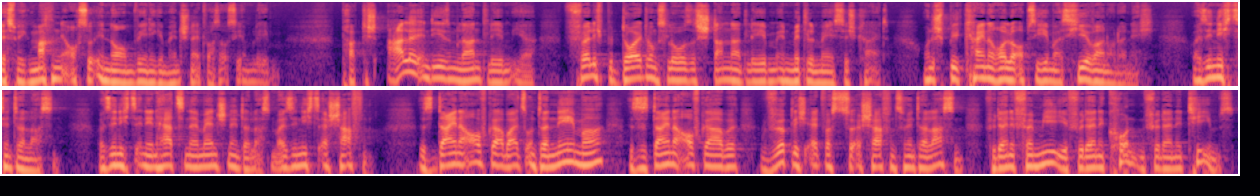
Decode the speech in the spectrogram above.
Deswegen machen ja auch so enorm wenige Menschen etwas aus ihrem Leben praktisch alle in diesem Land leben ihr völlig bedeutungsloses Standardleben in Mittelmäßigkeit. Und es spielt keine Rolle, ob sie jemals hier waren oder nicht, weil sie nichts hinterlassen, weil sie nichts in den Herzen der Menschen hinterlassen, weil sie nichts erschaffen. Es ist deine Aufgabe als Unternehmer, es ist deine Aufgabe, wirklich etwas zu erschaffen, zu hinterlassen. Für deine Familie, für deine Kunden, für deine Teams.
